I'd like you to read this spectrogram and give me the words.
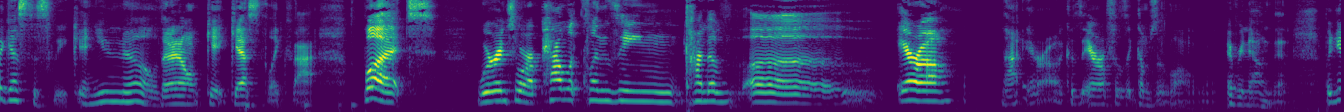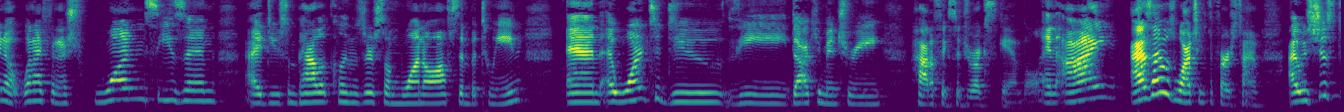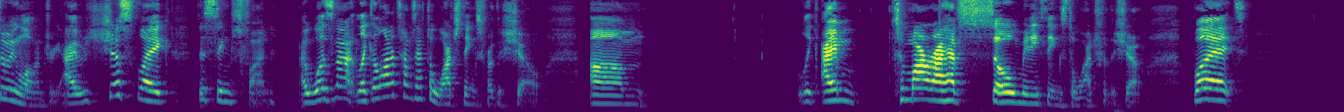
a guest this week, and you know that I don't get guests like that. But we're into our palate cleansing kind of uh era. Not era, because era feels like comes along every now and then. But you know, when I finish one season, I do some palate cleanser, some one offs in between. And I wanted to do the documentary How to Fix a Drug Scandal. And I, as I was watching it the first time, I was just doing laundry. I was just like, this seems fun. I was not like a lot of times I have to watch things for the show. Um like I'm tomorrow I have so many things to watch for the show. But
